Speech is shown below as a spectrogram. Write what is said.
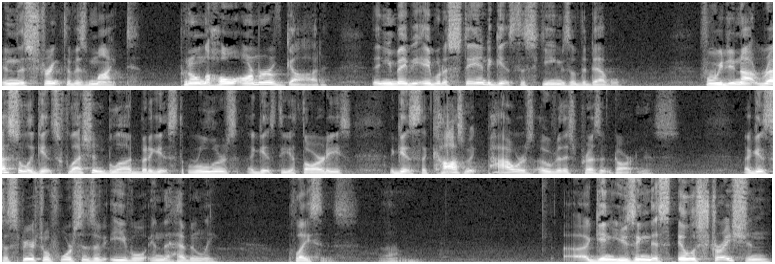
in the strength of his might. Put on the whole armor of God, then you may be able to stand against the schemes of the devil. For we do not wrestle against flesh and blood, but against the rulers, against the authorities, against the cosmic powers over this present darkness, against the spiritual forces of evil in the heavenly places. Um, again, using this illustration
